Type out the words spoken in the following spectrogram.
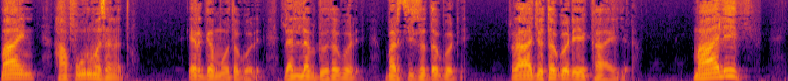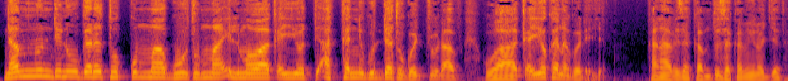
Maa inni? Hafuuruma sanatu. Ergamoota godhe lallabdoota godhe barsiisota godhe raajota godhee kaa'e jedha. Maaliif. Namni hundinuu gara tokkummaa guutummaa ilma waaqayyootti akka inni guddatu gochuudhaaf waaqayyo kana godhe jedha. Kanaaf isa kamtu isa kamiin hojjeta?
